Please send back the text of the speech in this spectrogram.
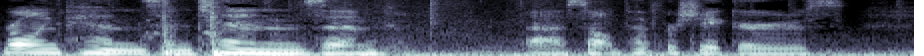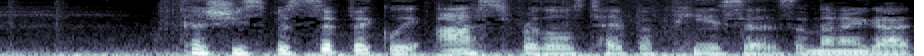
rolling pins and tins and uh, salt and pepper shakers because she specifically asked for those type of pieces. And then I got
